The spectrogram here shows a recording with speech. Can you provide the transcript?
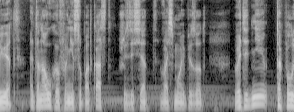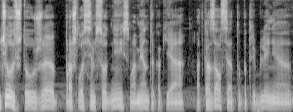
Привет, это Наухов и Несу подкаст, 68 эпизод. В эти дни так получилось, что уже прошло 700 дней с момента, как я отказался от употребления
